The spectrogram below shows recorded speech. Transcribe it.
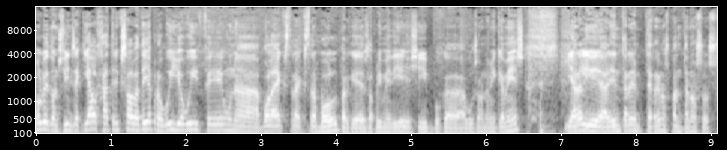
Molt bé, doncs fins aquí el hat-trick Salvatella, però avui jo vull fer una bola extra, extra bol, perquè és el primer dia i així puc abusar una mica més. I ara li haré entrar en terrenos pantanosos.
